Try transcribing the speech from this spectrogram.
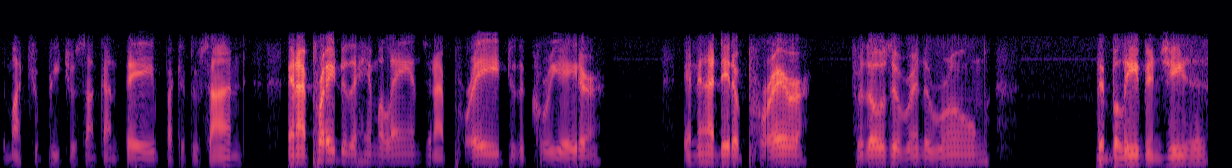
the Machu Picchu, Salkantay, Pachatusan. And I prayed to the Himalayas and I prayed to the Creator. And then I did a prayer for those that were in the room that believed in Jesus.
